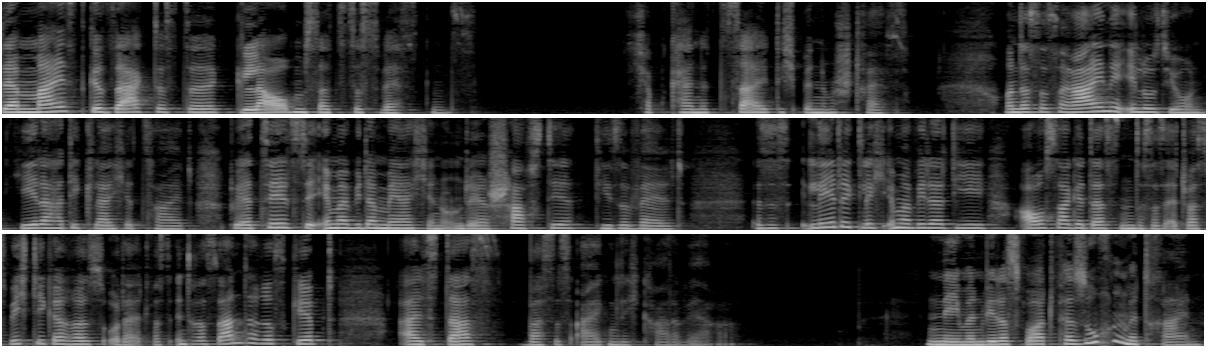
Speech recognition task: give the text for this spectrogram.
Der meistgesagteste Glaubenssatz des Westens. Ich habe keine Zeit, ich bin im Stress. Und das ist reine Illusion. Jeder hat die gleiche Zeit. Du erzählst dir immer wieder Märchen und du erschaffst dir diese Welt. Es ist lediglich immer wieder die Aussage dessen, dass es etwas Wichtigeres oder etwas Interessanteres gibt als das, was es eigentlich gerade wäre. Nehmen wir das Wort versuchen mit rein.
